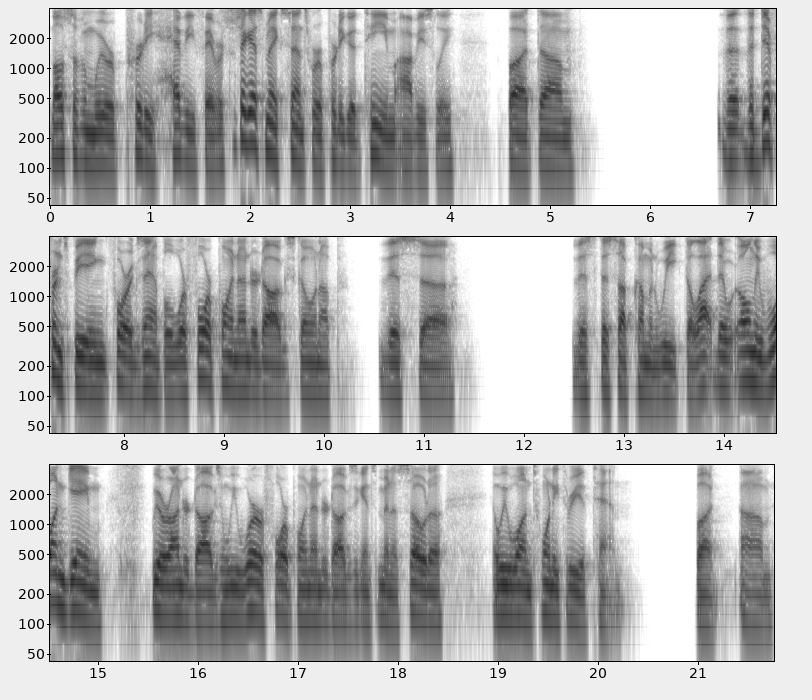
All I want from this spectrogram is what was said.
Most of them we were pretty heavy favorites, which I guess makes sense. We're a pretty good team, obviously. But um, the the difference being, for example, we're four point underdogs going up this uh, this this upcoming week. The la- there were only one game we were underdogs, and we were four point underdogs against Minnesota, and we won twenty three of ten. But um,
